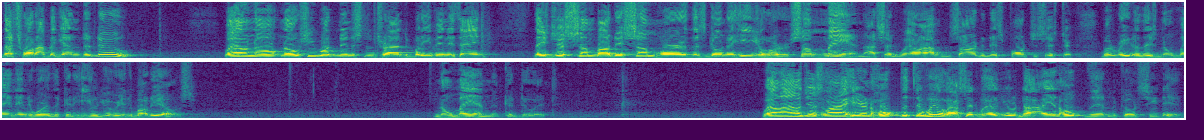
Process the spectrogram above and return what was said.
that's what I began to do. Well, no, no, she wasn't interested in trying to believe anything. There's just somebody somewhere that's going to heal her, some man. I said, Well, I'm sorry to disappoint you, sister, but Rita, there's no man anywhere that could heal you or anybody else. No man that could do it. Well, I'll just lie here and hope that they will. I said, Well, you'll die in hope then, because she did.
